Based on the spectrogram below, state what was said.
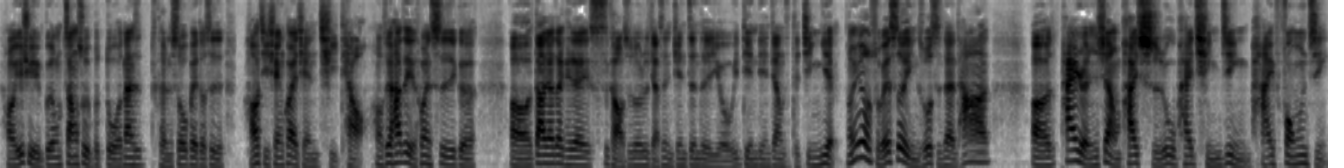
好，也许不用张数也不多，但是可能收费都是好几千块钱起跳。好，所以它这也算是一个。呃，大家在可以在思考是说，就假设你今天真的有一点点这样子的经验，啊，因为所谓摄影，说实在，它呃拍人像、拍实物、拍情境、拍风景，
